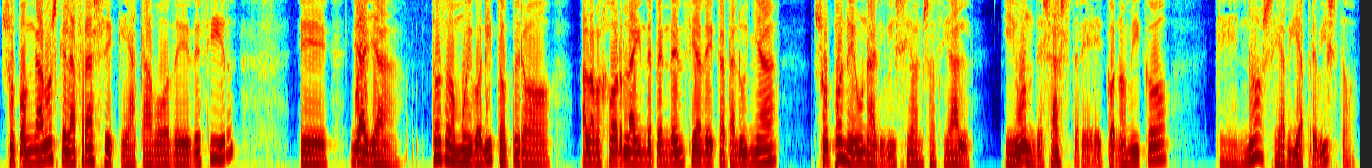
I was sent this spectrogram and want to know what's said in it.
supongamos que la frase que acabo de decir, eh, ya, ya, todo muy bonito, pero a lo mejor la independencia de Cataluña supone una división social y un desastre económico que no se había previsto.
